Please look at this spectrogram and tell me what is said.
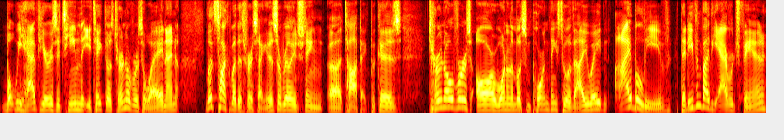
what we have here is a team that you take those turnovers away. And I know, let's talk about this for a second. This is a really interesting uh, topic because turnovers are one of the most important things to evaluate. And I believe that even by the average fan,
